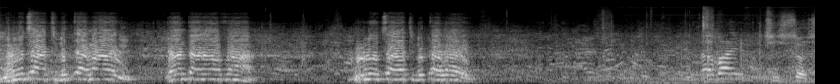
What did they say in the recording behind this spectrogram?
Buluchat betul baik, jangan tanah Bulu Buluchat betul baik. ብጠባይ Jesus.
